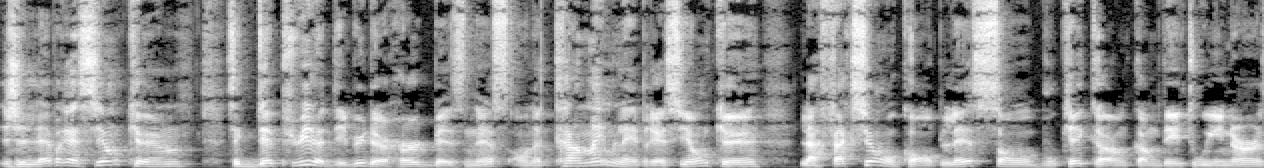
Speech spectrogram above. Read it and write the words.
j'ai l'impression que c'est que depuis le début de Hurt Business, on a quand même l'impression que la faction au complet sont bookés comme, comme des tweeners.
